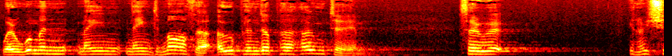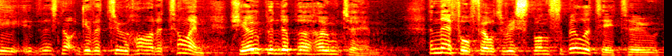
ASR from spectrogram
where a woman named Martha opened up her home to him. So, uh, you know, she, let's not give her too hard a time. She opened up her home to him and therefore felt a responsibility to,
